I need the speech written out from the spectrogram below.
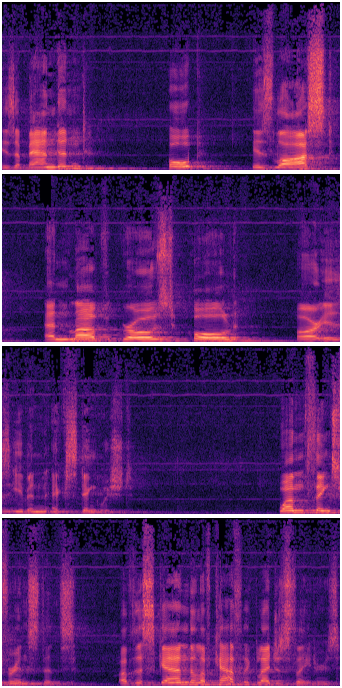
is abandoned, hope is lost, and love grows cold or is even extinguished. One thinks, for instance, of the scandal of Catholic legislators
